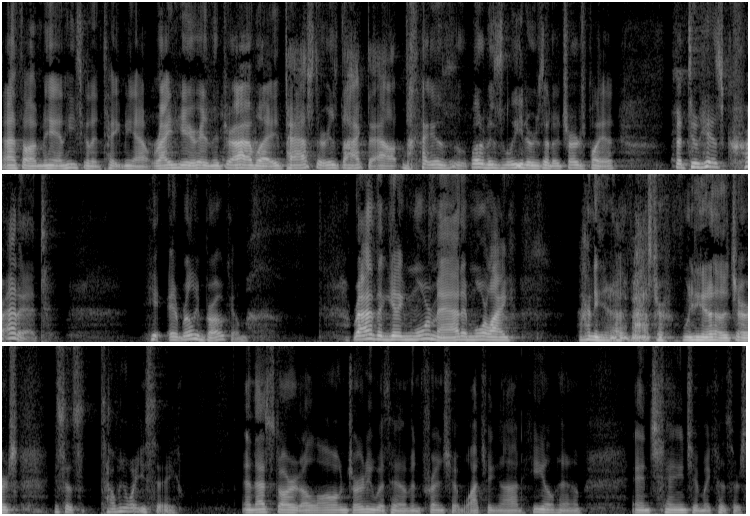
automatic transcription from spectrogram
And I thought, man, he's going to take me out right here in the driveway. Pastor is knocked out by his, one of his leaders in a church plant. But to his credit, he, it really broke him. Rather than getting more mad and more like, I need another pastor, we need another church, he says, Tell me what you see. And that started a long journey with him in friendship, watching God heal him and change him because there's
